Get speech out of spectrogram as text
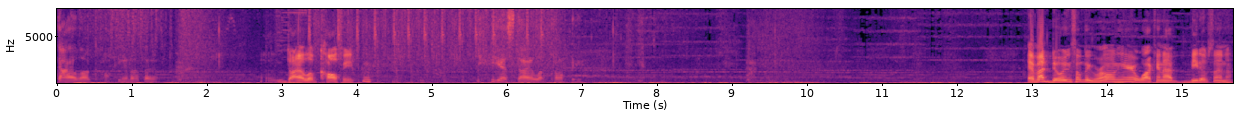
Dialogue talking about that? Dial up coffee. yes, dial up coffee. Am I doing something wrong here? Why can't I beat up Santa?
